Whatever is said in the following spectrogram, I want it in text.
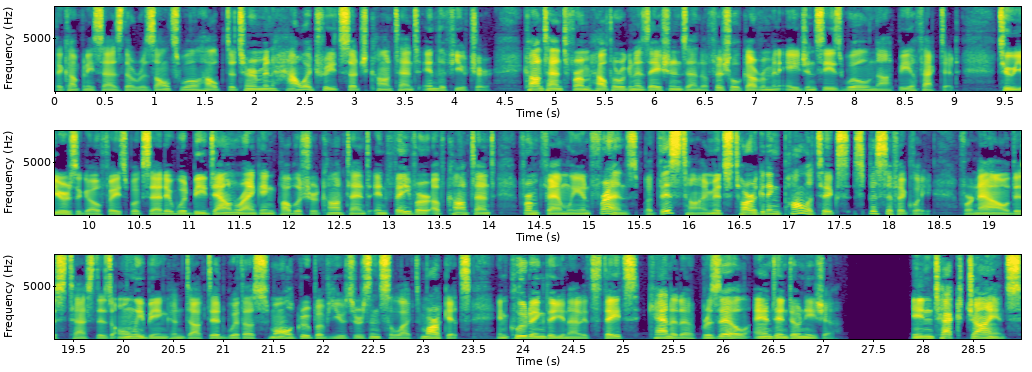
The company says the results will help determine how it treats such content in the future. Content from health organizations and official government agencies will not be affected. Two years ago, Facebook said it would be downranking publisher content in favor of content from family and friends, but this time it's targeting politics specifically. For now, this test is only being conducted with a small group of users in select markets including the United States, Canada, Brazil, and Indonesia. In tech giants,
